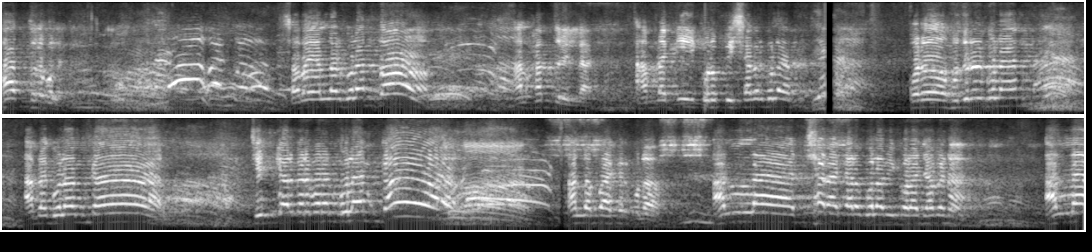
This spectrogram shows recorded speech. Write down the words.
হাত তুলে বলেন। সবাই আল্লাহর গোলাম তো? আলহামদুলিল্লাহ। আমরা কি কোন পিসাবের গোলাম? কোন হুজুরের গোলাম? আমরা গোলাম কার? চিৎকার মেরে বলেন গোলাম কার? আল্লাহ। পাকের গোলাম। আল্লাহ ছাড়া কারও গোলামি করা যাবে না। আল্লাহ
